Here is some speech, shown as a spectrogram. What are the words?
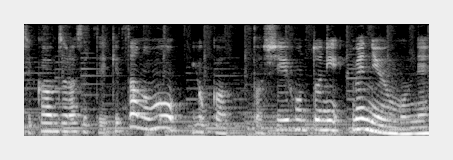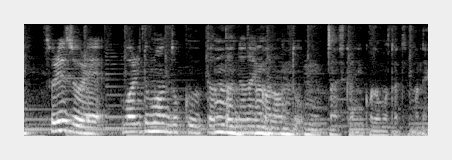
時間ずらせていけたのも良かったし本当にメニューもねそれぞれ割と満足だったんじゃないかなと、うんうんうんうん確かに子供たちもね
